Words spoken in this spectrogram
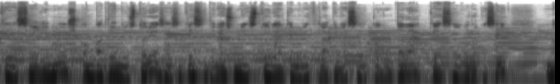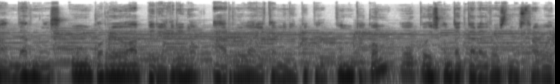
que seguimos compartiendo historias, así que si tenéis una historia que merece la pena ser contada, que seguro que sí, mandarnos un correo a peregrino.elcaminopeople.com o podéis contactar a través de nuestra web.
